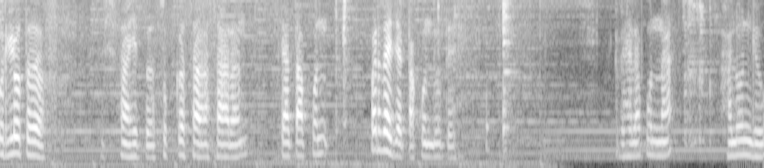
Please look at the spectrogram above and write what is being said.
उरलं होतं साहेचं सुकं सुक्कं सा सारण त्यात आपण पडद्याच्यात टाकून देऊ ते. ह्याला पुन्हा हलवून घेऊ.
